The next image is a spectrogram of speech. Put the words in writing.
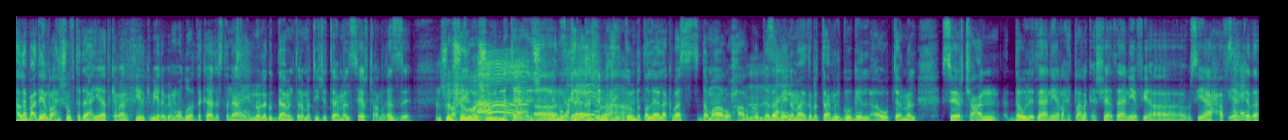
هلأ بعدين راح نشوف تداعيات كمان كثير كبيرة بموضوع الذكاء الاصطناعي. إنه لقدام أنت لما تيجي تعمل search عن غزة نشوف شو صحيح. شو آه. النتائج آه اللي ممكن. تقدمها راح يكون بيطلع لك بس دمار وحرب مم. وكذا صحيح. بينما إذا بتعمل جوجل أو بتعمل search عن دولة ثانية راح يطلع لك أشياء ثانية فيها سياحة فيها صحيح. كذا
